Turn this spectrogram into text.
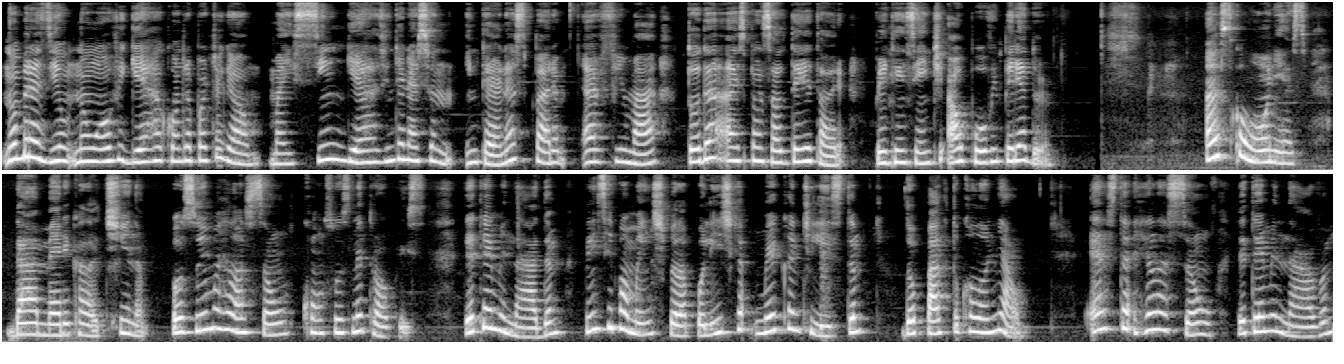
No Brasil não houve guerra contra Portugal, mas sim guerras internas para afirmar toda a expansão do território pertencente ao povo imperador. As colônias da América Latina possuem uma relação com suas metrópoles, determinada principalmente pela política mercantilista do Pacto Colonial. Esta relação determinava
